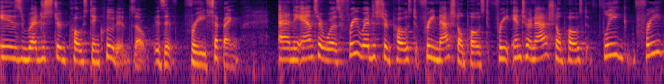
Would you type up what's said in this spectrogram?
is registered post included? So is it free shipping? And the answer was free registered post, free national post, free international post, free, free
